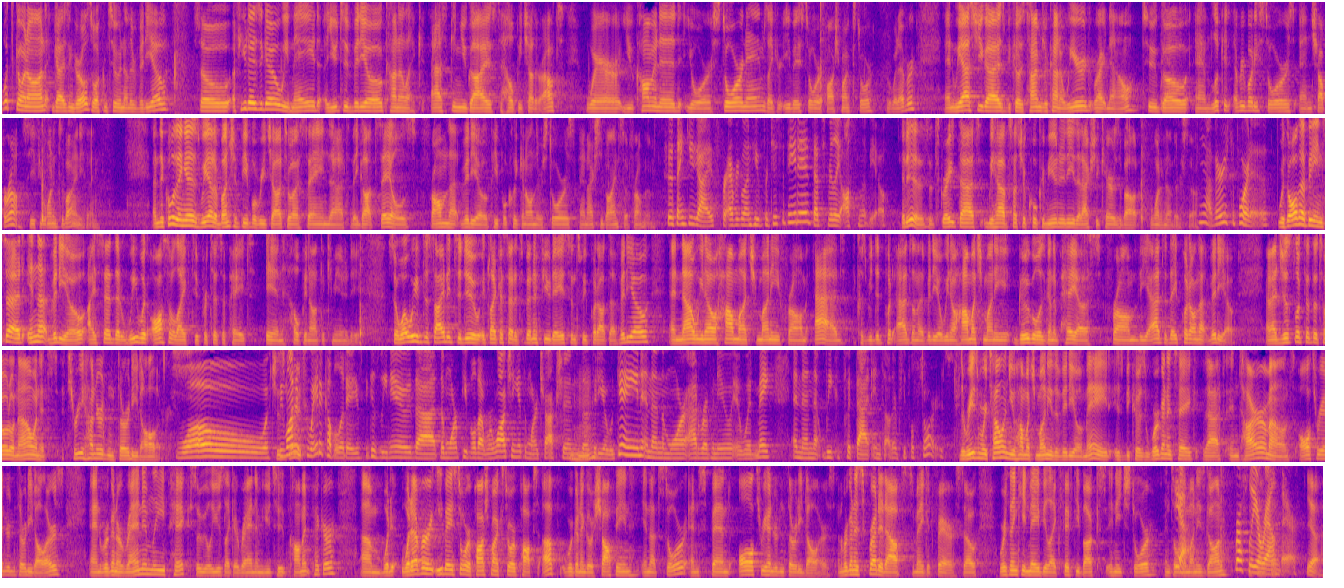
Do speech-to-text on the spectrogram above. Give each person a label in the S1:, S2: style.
S1: What's going on guys and girls? Welcome to another video. So a few days ago we made a YouTube video kind of like asking you guys to help each other out where you commented your store names like your eBay store or Poshmark store or whatever and we asked you guys because times are kind of weird right now to go and look at everybody's stores and shop around see if you wanted to buy anything. And the cool thing is we had a bunch of people reach out to us saying that they got sales from that video, people clicking on their stores and actually buying stuff from them.
S2: So thank you guys for everyone who participated. That's really awesome of you.
S1: It is. It's great that we have such a cool community that actually cares about one another. So
S2: Yeah, very supportive.
S1: with all that being said, in that video, I said that we would also like to participate in helping out the community. So what we've decided to do, it like I said, it's been a few days since we put out that video, and now we know how much money from ads, because we did put ads on that video, we know how much money Google is going to pay us from the ads that they put on that video. And I just looked at the total now, and it's $330.
S2: Whoa.
S1: is
S2: We wanted
S1: great.
S2: to wait a couple of days because we knew that the more people that were watching it, the more traction
S1: Mm-hmm.
S2: the video would gain, and then the more ad revenue it would make, and then that we could put that into other people's stores.
S1: The reason we're telling you how much money the video made is because we're gonna take that entire amount, all $330, and we're gonna randomly pick, so we'll use like a random YouTube comment picker. Um, whatever eBay store or Poshmark store pops up, we're gonna go shopping in that store and spend all $330. And we're gonna spread it out to make it fair. So we're thinking maybe like 50 bucks in each store until
S2: Yeah.
S1: the money's gone.
S2: Roughly
S1: Something like
S2: around there.
S1: Yeah.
